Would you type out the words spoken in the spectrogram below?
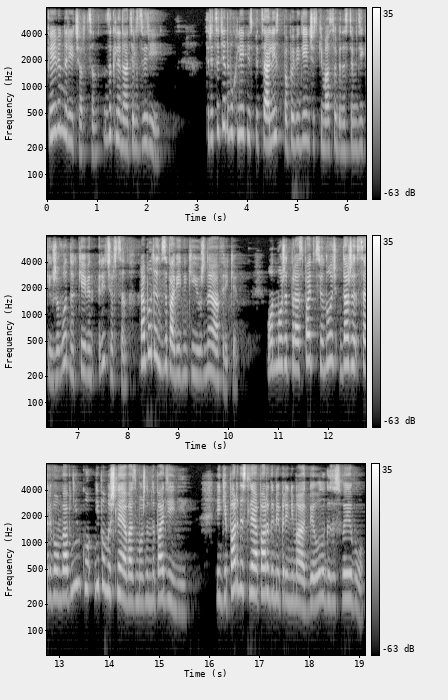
Кевин Ричардсон, заклинатель зверей. 32-летний специалист по поведенческим особенностям диких животных Кевин Ричардсон работает в заповеднике Южной Африки. Он может проспать всю ночь даже со львом в обнимку, не помышляя о возможном нападении. И гепарды с леопардами принимают биолога за своего.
